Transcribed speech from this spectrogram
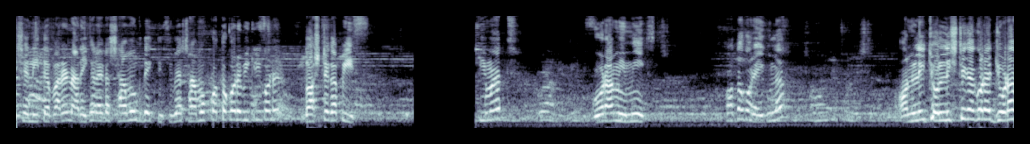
এসে নিতে পারেন। আর এখানে একটা শামুক দেখতেছি ভাই, শামুক কত করে বিক্রি করে? দশ টাকা পিস কি মাছ? গোরামি মিক্সড কত করে এইগুলা? অনলি চল্লিশ টাকা করে জোড়া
